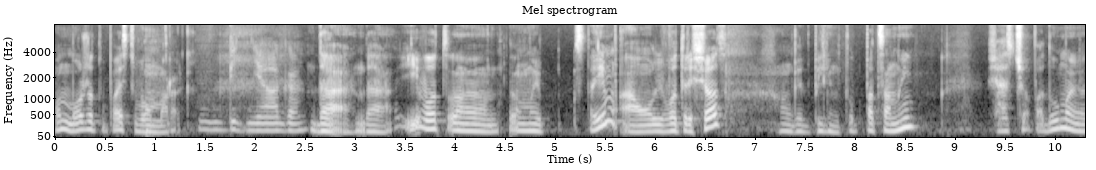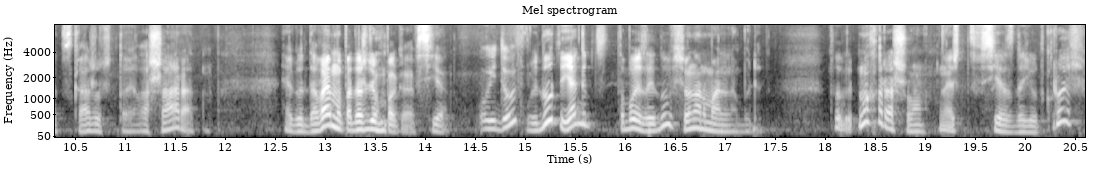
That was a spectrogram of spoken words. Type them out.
он может упасть в обморок. Бедняга. Да, да. И вот э, мы стоим, а он его трясет. Он говорит, блин, тут пацаны сейчас что подумают, скажут, что я лошара. Я говорю, давай мы подождем, пока все Уйдут? уйдут, и я, говорит, с тобой зайду, все нормально будет. Тот говорит, ну хорошо. Значит, все сдают кровь,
